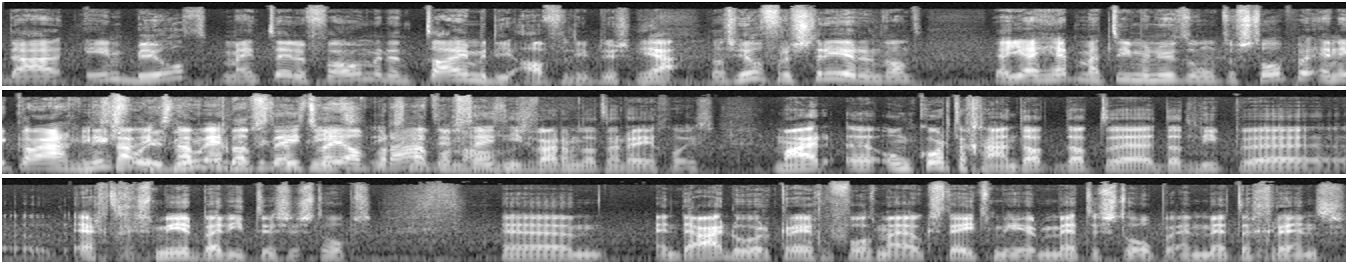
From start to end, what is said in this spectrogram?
daar in beeld mijn telefoon met een timer die afliep. Dus ja, dat was heel frustrerend, want ja, jij hebt maar 10 minuten om te stoppen en ik kan eigenlijk ik niks snap, voor je ik snap doen echt nog omdat ik twee niet, ik apparaten snap nog steeds niet waarom dat een regel is. Maar eh, om kort te gaan, dat, dat, eh, dat liep eh, echt gesmeerd bij die tussenstops. Ehm, en daardoor kregen we volgens mij ook steeds meer met de stop en met de grens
